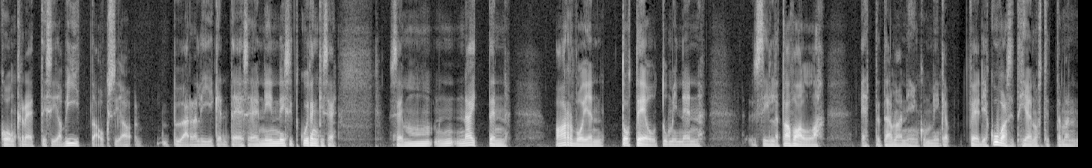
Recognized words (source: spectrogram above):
konkreettisia viittauksia pyöräliikenteeseen, niin, niin sitten kuitenkin se, se näiden arvojen toteutuminen sillä tavalla, että tämä niin kuin, minkä Fedia kuvasit hienosti tämän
